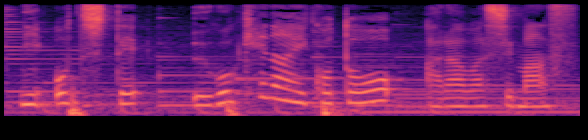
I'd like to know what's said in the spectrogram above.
ールに落ちて動けないことを表します。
